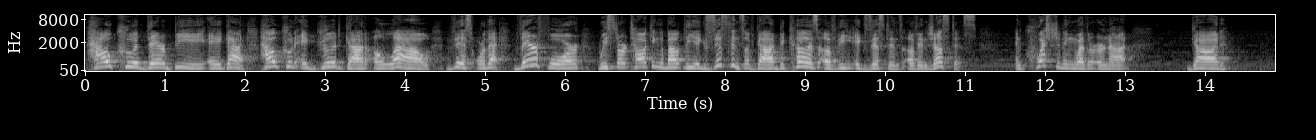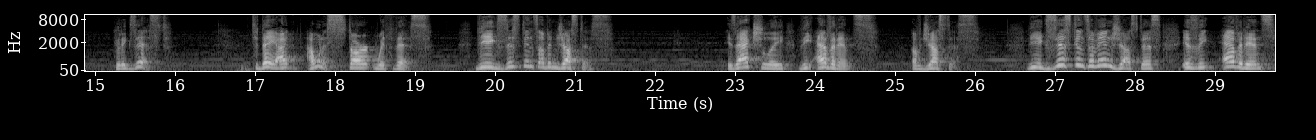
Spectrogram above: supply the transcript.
How could there be a God? How could a good God allow this or that? Therefore, we start talking about the existence of God because of the existence of injustice and questioning whether or not God could exist today, I, I want to start with this. The existence of injustice is actually the evidence of justice. The existence of injustice is the evidence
